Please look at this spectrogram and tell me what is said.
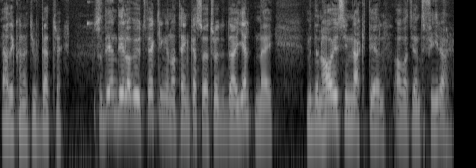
Jag hade kunnat gjort bättre. Så det är en del av utvecklingen att tänka så. Jag tror det där har hjälpt mig. Men den har ju sin nackdel av att jag inte firar.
